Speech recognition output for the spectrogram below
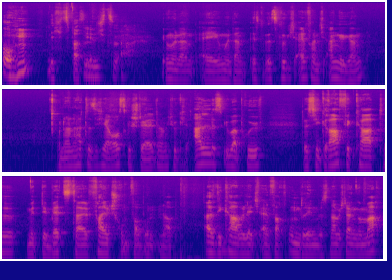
oben, nichts passiert. Nichts. Junge, dann, ey, Junge, dann ist es wirklich einfach nicht angegangen. Und dann hatte sich herausgestellt, dann habe ich wirklich alles überprüft, dass ich die Grafikkarte mit dem Netzteil falsch rum verbunden habe. Also die Kabel hätte ich einfach umdrehen müssen. Habe ich dann gemacht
